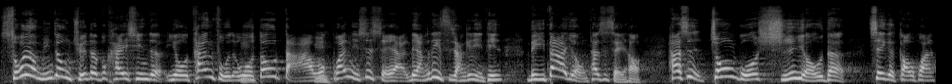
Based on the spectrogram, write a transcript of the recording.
所有民众觉得不开心的、有贪腐的，我都打，我管你是谁啊！两个例子讲给你听。李大勇他是谁？哈，他是中国石油的这个高官，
